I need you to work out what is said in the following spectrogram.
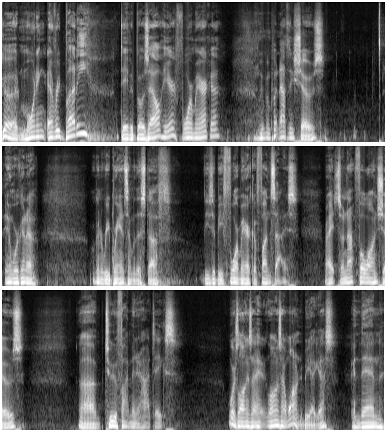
Good morning, everybody. David Bozell here ForAmerica. We've been putting out these shows, and we're gonna we're gonna rebrand some of this stuff. These would be ForAmerica fun size, right? So not full on shows, uh, two to five minute hot takes, or as long as I as long as I want them to be, I guess. And then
